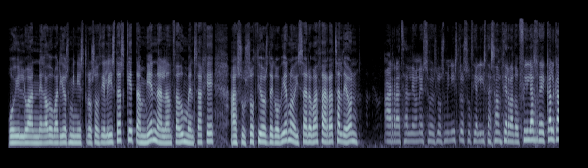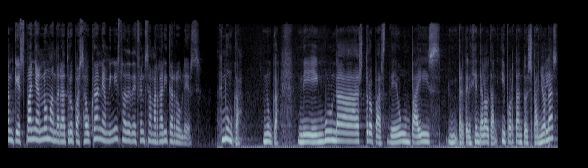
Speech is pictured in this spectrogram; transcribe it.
Hoy lo han negado varios ministros socialistas que también han lanzado un mensaje a sus socios de gobierno. Isaro Baza, Rachaldeón. A Rachaldeón, eso es. Los ministros socialistas han cerrado filas, recalcan que España no mandará tropas a Ucrania. Ministra de Defensa Margarita Robles. Nunca, nunca. Ningunas tropas de un país perteneciente a la OTAN y por tanto españolas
